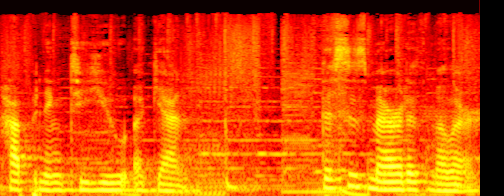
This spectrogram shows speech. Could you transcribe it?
happening to you again. This is Meredith Miller,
